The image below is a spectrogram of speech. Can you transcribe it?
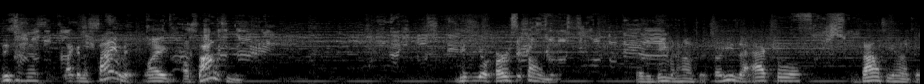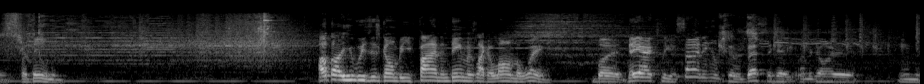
this is just like an assignment, like a bounty. This is your first assignment as a demon hunter. So he's an actual bounty hunter for demons. I thought he was just gonna be finding demons like along the way, but they actually assigning him to investigate. Let me go ahead. and.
